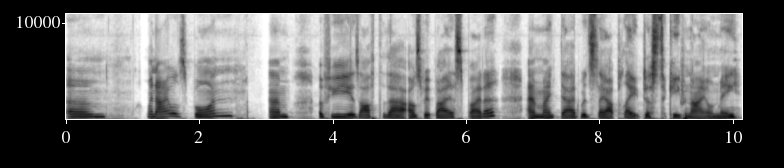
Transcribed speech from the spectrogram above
Um, when I was born, um, a few years after that, I was bit by a spider, and my dad would stay up late just to keep an eye on me.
